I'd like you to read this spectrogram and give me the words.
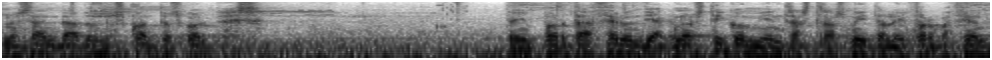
Nos han dado unos cuantos golpes. ¿Te importa hacer un diagnóstico mientras transmito la información?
